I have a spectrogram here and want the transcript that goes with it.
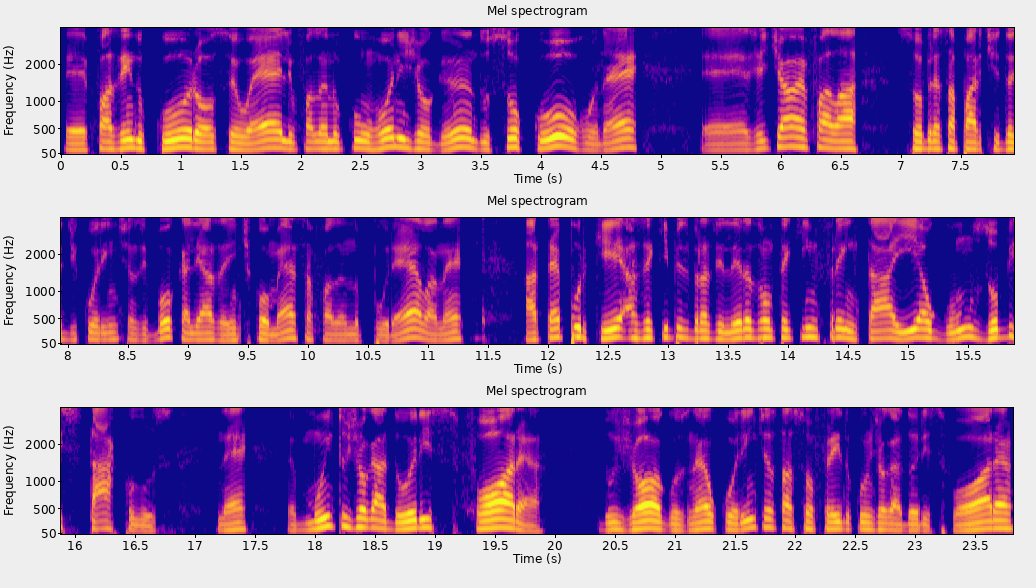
é, fazendo coro ao seu Hélio, falando com o Rony jogando, socorro, né? É, a gente já vai falar sobre essa partida de Corinthians e Boca. Aliás, a gente começa falando por ela, né? Até porque as equipes brasileiras vão ter que enfrentar aí alguns obstáculos, né? Muitos jogadores fora dos jogos, né? O Corinthians está sofrendo com jogadores fora.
